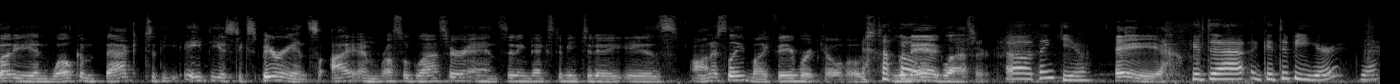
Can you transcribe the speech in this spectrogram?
everybody, and welcome back to the Atheist Experience. I am Russell Glasser, and sitting next to me today is, honestly, my favorite co-host, Lynnea Glasser. Oh, thank you. Hey, Good to good to be here. Yeah.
